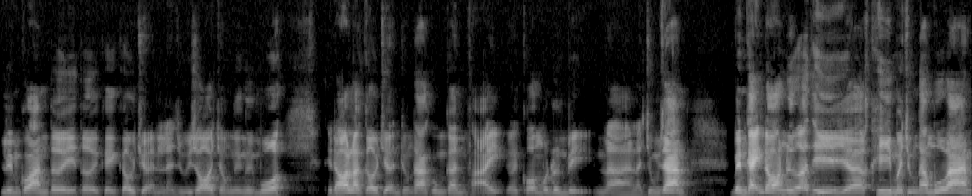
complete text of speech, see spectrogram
liên quan tới tới cái câu chuyện là rủi ro cho cái người mua. Thì đó là câu chuyện chúng ta cũng cần phải có một đơn vị là là trung gian bên cạnh đó nữa thì à, khi mà chúng ta mua bán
